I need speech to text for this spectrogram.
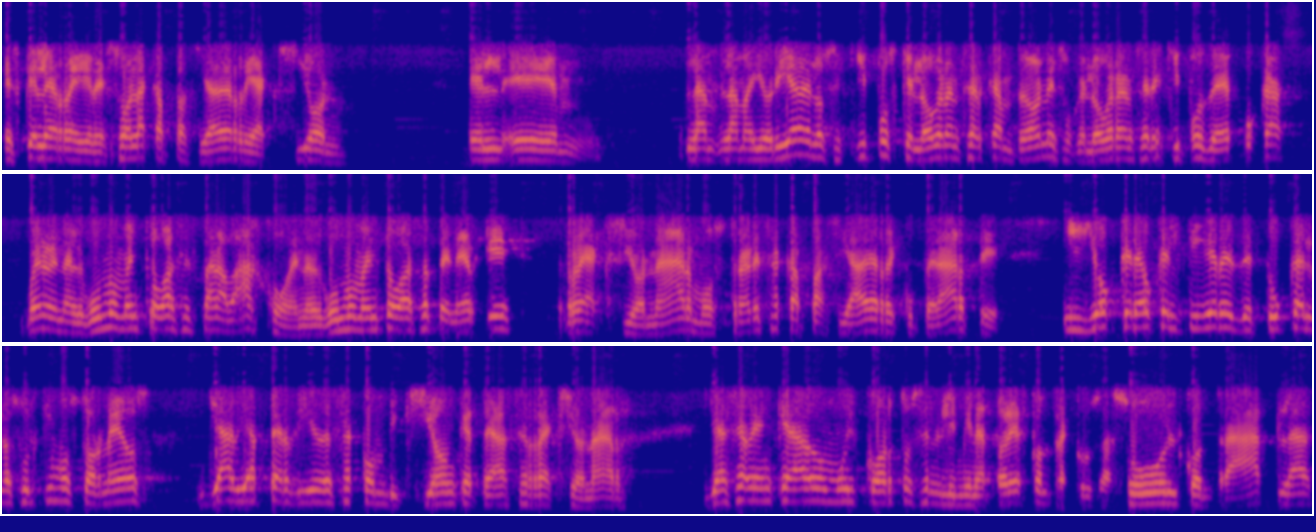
es que le regresó la capacidad de reacción. El, eh, la, la mayoría de los equipos que logran ser campeones o que logran ser equipos de época, bueno, en algún momento vas a estar abajo, en algún momento vas a tener que reaccionar, mostrar esa capacidad de recuperarte. Y yo creo que el Tigres de Tuca en los últimos torneos ya había perdido esa convicción que te hace reaccionar. Ya se habían quedado muy cortos en eliminatorias contra Cruz Azul, contra Atlas,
